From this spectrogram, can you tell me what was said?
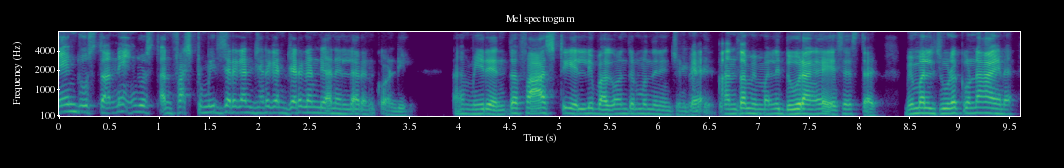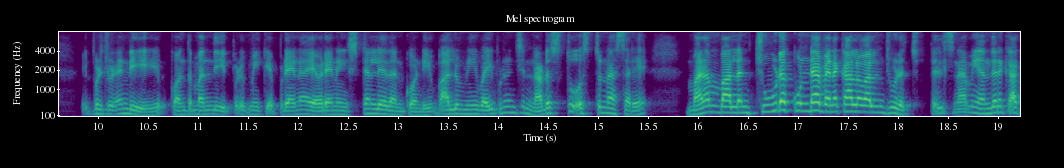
నేను చూస్తాను నేను చూస్తాను. ఫస్ట్ మీరు జరగండి జరగండి జరగండి అని వెళ్ళారనుకోండి మీరు ఎంత ఫాస్ట్ వెళ్ళి భగవంతుని ముందు నించుంటే అంత మిమ్మల్ని దూరంగా వేసేస్తాడు మిమ్మల్ని చూడకుండా ఆయన ఇప్పుడు చూడండి కొంతమంది ఇప్పుడు మీకు ఎప్పుడైనా ఎవరైనా ఇష్టం లేదనుకోండి వాళ్ళు మీ వైపు నుంచి నడుస్తూ వస్తున్నా సరే మనం వాళ్ళని చూడకుండా వెనకాల వాళ్ళని చూడొచ్చు. తెలిసినా మీ అందరికి ఆ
